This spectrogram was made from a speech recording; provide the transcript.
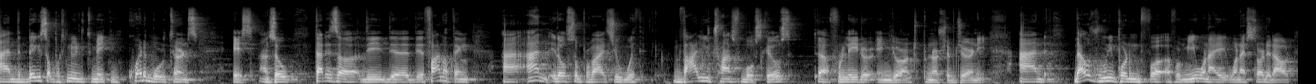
and the biggest opportunity to make incredible returns is. And so that is uh, the, the, the final thing. Uh, and it also provides you with value transferable skills uh, for later in your entrepreneurship journey. And that was really important for, for me when I when I started out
